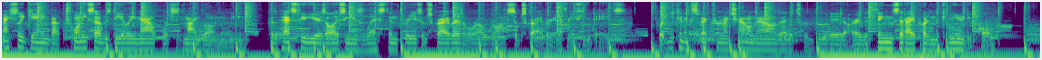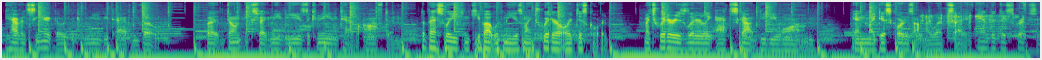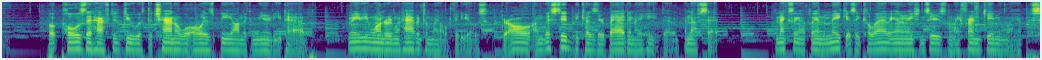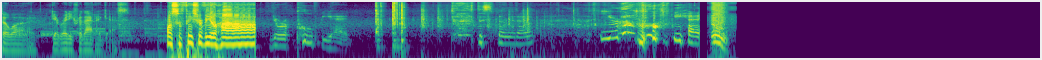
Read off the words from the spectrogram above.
I'm actually gaining about 20 subs daily now, which is mind blowing to me. For the past few years, all I've seen is less than 3 subscribers or a lost subscriber every few days. What you can expect from my channel now that it's rebooted are the things that I put in the community poll. If you haven't seen it, go to the community tab and vote. But don't expect me to use the community tab often. The best way you can keep up with me is my Twitter or Discord. My Twitter is literally at ScottBB1 and my Discord is on my website and the description. But polls that have to do with the channel will always be on the community tab. You may be wondering what happened to my old videos. They're all unlisted because they're bad and I hate them. Enough said. The next thing I plan to make is a collab animation series with my friend Gaming Lamp, so uh, get ready for that I guess. Also face reveal, ha ha ha! You're a poopy head. to spell it out. You're a poopy head.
